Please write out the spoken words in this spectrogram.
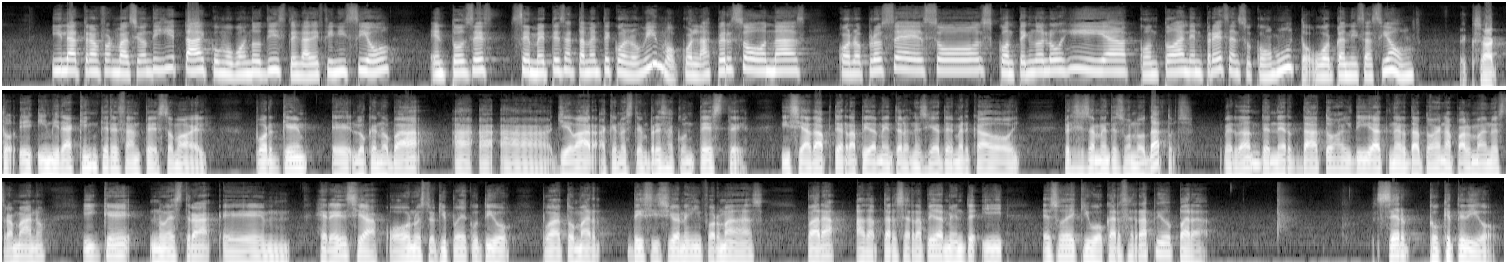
Y la transformación digital, como vos nos diste la definición, entonces se mete exactamente con lo mismo, con las personas, con los procesos, con tecnología, con toda la empresa en su conjunto u organización. Exacto. Y, mira qué interesante esto, Mabel, porque eh, lo que nos va a, llevar a que nuestra empresa conteste y se adapte rápidamente a las necesidades del mercado hoy, precisamente son los datos, ¿verdad? Tener datos al día, tener datos en la palma de nuestra mano y que nuestra em, gerencia o nuestro equipo ejecutivo pueda tomar decisiones informadas para adaptarse rápidamente y eso de equivocarse rápido para ser, ¿qué te digo?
